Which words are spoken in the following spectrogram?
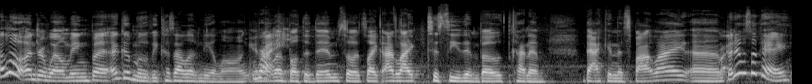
a little underwhelming but a good movie because i love nia long and i love both of them so it's like i like to see them both kind of back in the spotlight um, but it was okay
